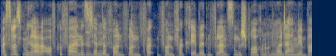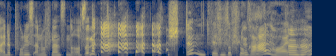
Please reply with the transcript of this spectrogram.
Weißt du, was mir gerade aufgefallen ist? Ich habe Mhm. davon von, von verkrebelten Pflanzen gesprochen und Mhm. heute haben wir beide Pullis an, wo Pflanzen drauf sind. Stimmt, wir sind so floral heute, Aha. ne?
